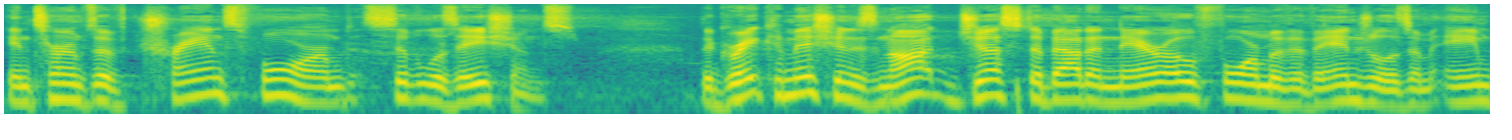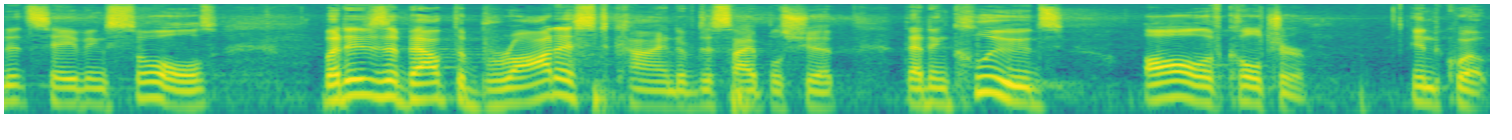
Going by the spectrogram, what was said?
in terms of transformed civilizations. The Great Commission is not just about a narrow form of evangelism aimed at saving souls, but it is about the broadest kind of discipleship that includes all of culture. End quote.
